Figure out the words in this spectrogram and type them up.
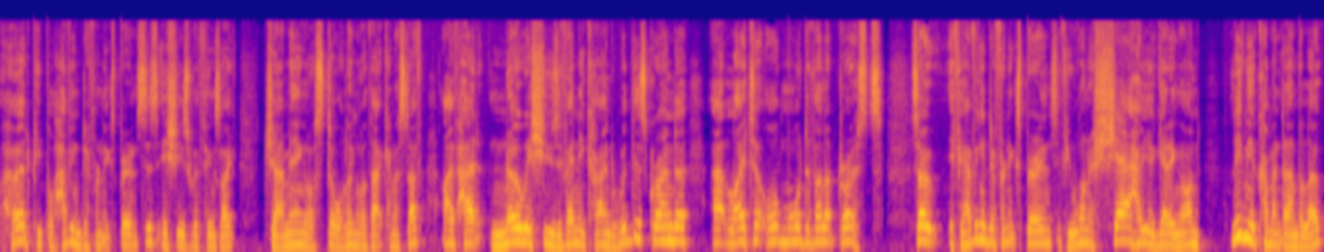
heard people having different experiences, issues with things like jamming or stalling or that kind of stuff. I've had no issues of any kind with this grinder at lighter or more developed roasts. So if you're having a different experience, if you want to share how you're getting on, leave me a comment down below.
